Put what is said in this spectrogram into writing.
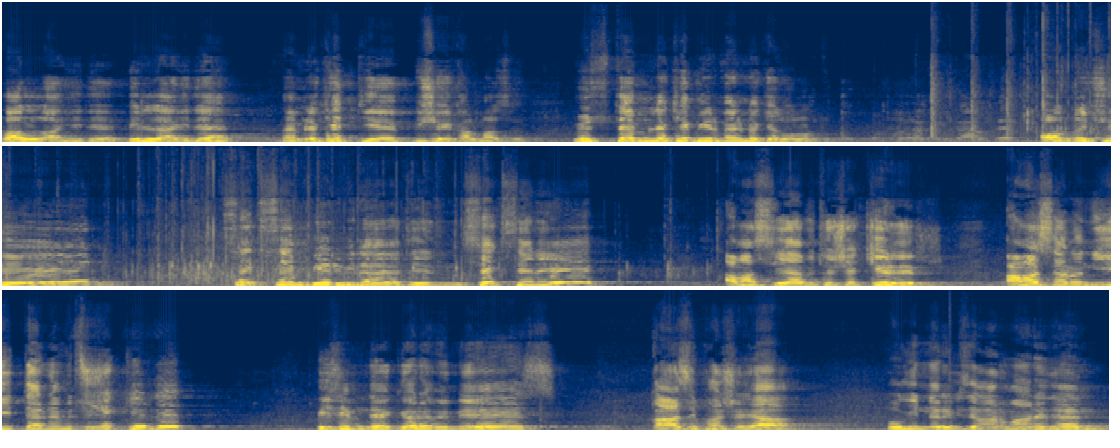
vallahi de billahi de memleket diye bir şey kalmazdı. Müstemleke bir memleket olurduk. Onun için 81 vilayetin 80'i Amasya'ya müteşekkirdir. Amasya'nın yiğitlerine müteşekkirdir. Bizim de görevimiz Gazi Paşa'ya bugünleri bize armağan eden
